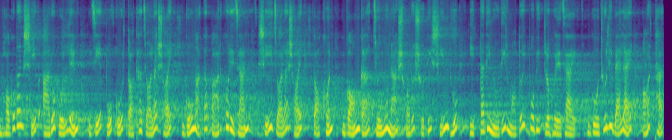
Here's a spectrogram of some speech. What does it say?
ভগবান শিব আরও বললেন যে, পুকুর তথা জলাশয় গোমাতা পার করে যান। সেই জলাশয় তখন গঙ্গা, যমুনা, সরস্বতী, সিন্ধু ইত্যাদি নদীর মতোই পবিত্র হয়ে যায়, গোধূলি বেলায়, অর্থাৎ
